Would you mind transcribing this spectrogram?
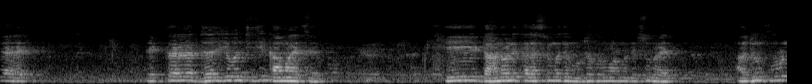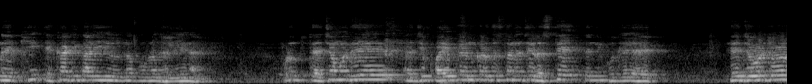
आहे. एकतर जलजीवनची जी कामं आहेत साहेब ही डहाणू कलाश्रीमध्ये मोठ्या प्रमाणामध्ये सुरू आहेत. अजून पूर्ण एकही एका ठिकाणी ही योजना पूर्ण झालेली नाही. परंतु त्याच्यामध्ये जे पाईपलाईन करत असताना जे रस्ते त्यांनी खोदलेले आहेत हे जवळजवळ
